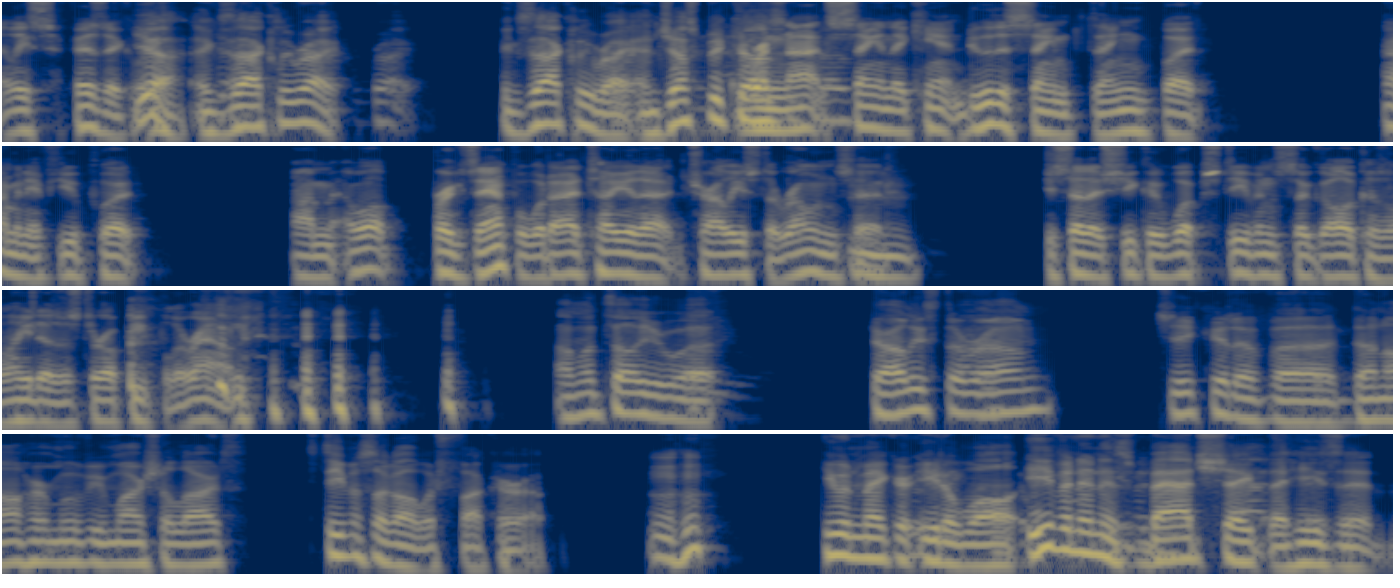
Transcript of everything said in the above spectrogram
at least physically. Yeah, exactly right. Right. Exactly right. And just because We're not saying they can't do the same thing, but I mean, if you put, um, well, for example, what did I tell you that Charlize Theron said? Mm, She said that she could whip Steven Seagal because all he does is throw people around. I'm gonna tell you what, Charlize Theron, she could have uh, done all her movie martial arts. Steven Seagal would fuck her up. hmm He would make her eat a wall, even in his bad shape that he's in.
